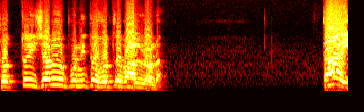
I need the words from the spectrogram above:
সত্য হিসাবে উপনীত হতে পারল না। তাই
